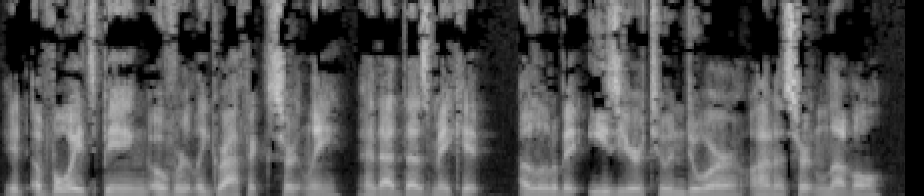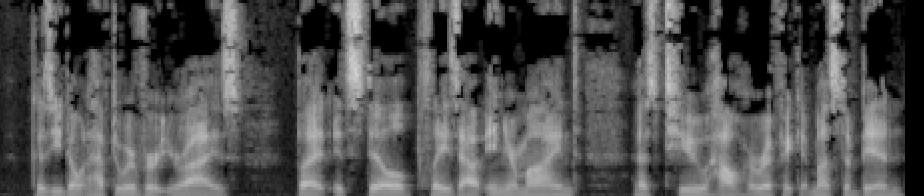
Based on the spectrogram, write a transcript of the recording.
It avoids being overtly graphic, certainly, and that does make it a little bit easier to endure on a certain level because you don't have to avert your eyes, but it still plays out in your mind as to how horrific it must have been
